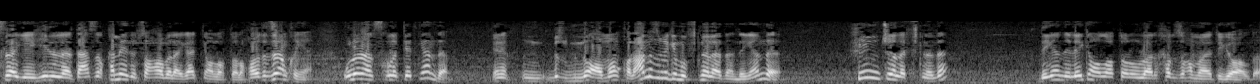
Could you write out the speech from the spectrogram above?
sizlarga hiylalar ta'sir qilmaydi deb sahobalarga aytgan Alloh taolo. Xotirjam qilgan. Ular ham siqilib ketganda, ya'ni biz bundan omon qolamizmi bu fitnalardan deganda. Shunchalar fitnada deganda lekin Alloh taolo ularni hifz himoyatiga oldi.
